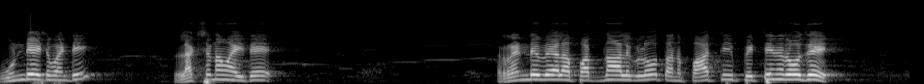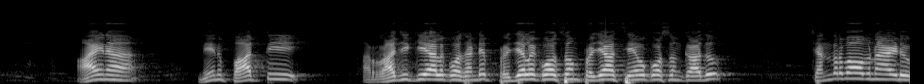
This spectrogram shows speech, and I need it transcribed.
ఉండేటువంటి లక్షణం అయితే రెండు వేల పద్నాలుగులో తన పార్టీ పెట్టిన రోజే ఆయన నేను పార్టీ రాజకీయాల కోసం అంటే ప్రజల కోసం ప్రజాసేవ కోసం కాదు చంద్రబాబు నాయుడు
